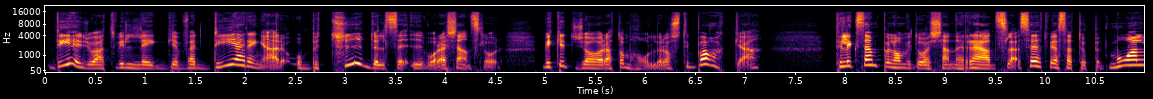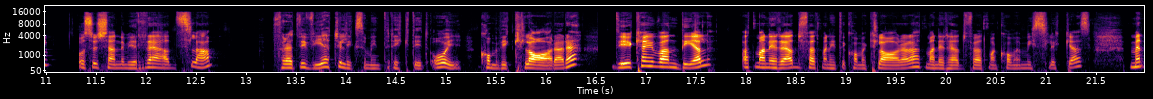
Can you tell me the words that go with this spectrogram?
det är ju att vi lägger värderingar och betydelse i våra känslor, vilket gör att de håller oss tillbaka. Till exempel om vi då känner rädsla. Säg att vi har satt upp ett mål och så känner vi rädsla för att vi vet ju liksom inte riktigt, oj, kommer vi klara det? Det kan ju vara en del, att man är rädd för att man inte kommer klara det, att man är rädd för att man kommer misslyckas. Men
